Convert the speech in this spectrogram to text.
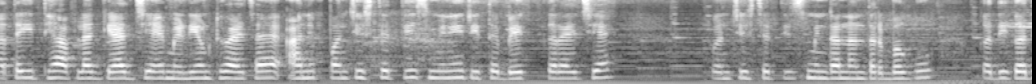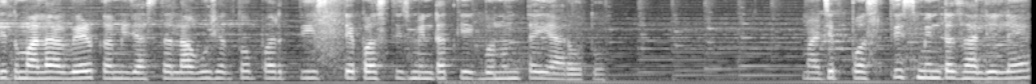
आता इथे आपला गॅस जे आहे मीडियम ठेवायचा आहे आणि पंचवीस ते तीस मिनिट इथे बेक करायची आहे. पंचवीस ते तीस मिनटानंतर बघू. कधी कधी तुम्हाला वेळ कमी जास्त लागू शकतो. पर तीस ते पस्तीस मिनटात केक बनवून तयार होतो. माझे पस्तीस मिनटं झालेले आहे.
